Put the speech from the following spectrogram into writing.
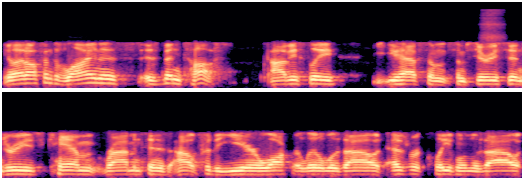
you know, that offensive line is has been tough. Obviously, you have some some serious injuries. Cam Robinson is out for the year. Walker Little was out. Ezra Cleveland was out.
